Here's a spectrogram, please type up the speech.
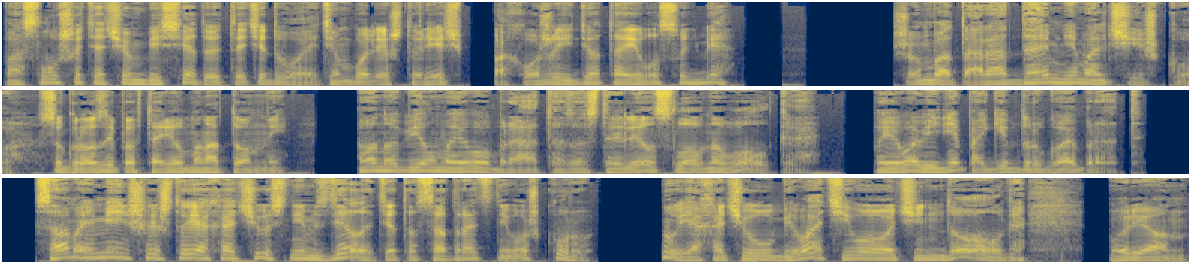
послушать, о чем беседуют эти двое, тем более, что речь, похоже, идет о его судьбе. «Шумбатар, отдай мне мальчишку», — с угрозой повторил монотонный. Он убил моего брата, застрелил словно волка. По его вине погиб другой брат. Самое меньшее, что я хочу с ним сделать, это содрать с него шкуру. Ну, я хочу убивать его очень долго. Урион,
